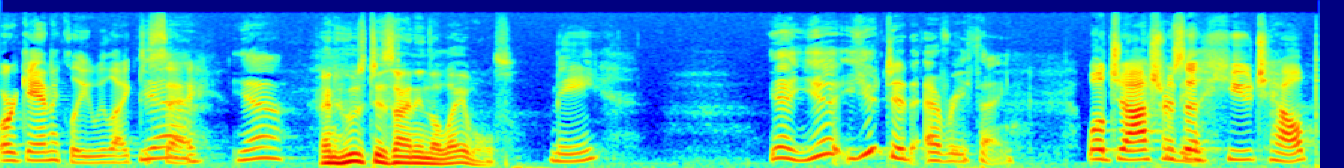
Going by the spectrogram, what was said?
Organically, we like to yeah. say. Yeah. And who's designing the labels? Me. Yeah, you you did everything. Well, Josh was a huge help.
